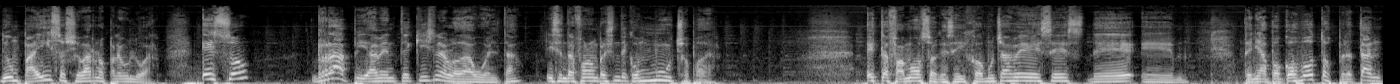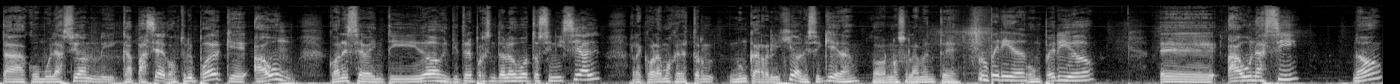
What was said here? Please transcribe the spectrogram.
de un país o llevarnos para algún lugar. Eso rápidamente Kirchner lo da vuelta y se transforma en un presidente con mucho poder. Esto es famoso que se dijo muchas veces de eh, tenía pocos votos, pero tanta acumulación y capacidad de construir poder que aún con ese 22, 23% de los votos inicial, recordemos que Néstor nunca religió ni siquiera, gobernó solamente Un periodo. un periodo, eh, aún así, ¿no?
